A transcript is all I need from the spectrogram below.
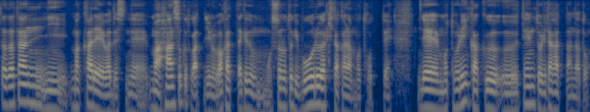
ただ単に、まあ、彼はですね、まあ、反則とかっていうの分かったけどもその時ボールが来たからも取ってでもうとにかく点取りたかったんだと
